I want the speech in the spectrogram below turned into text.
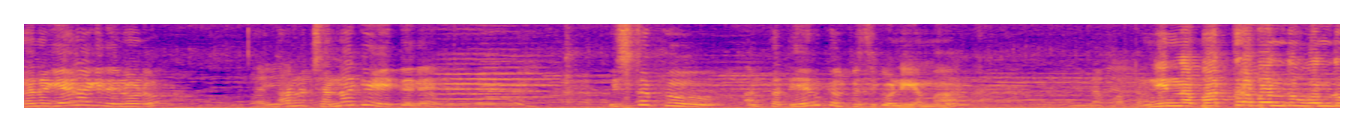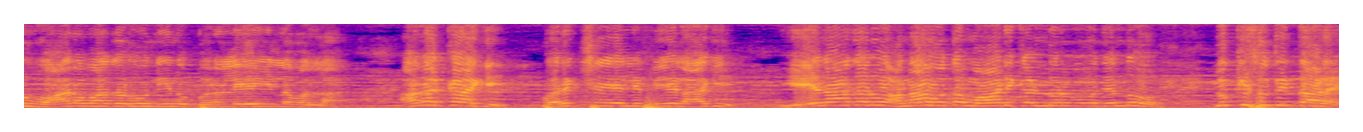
ನನಗೇನಾಗಿದೆ ನೋಡು? ನಾನು ಚೆನ್ನಾಗೇ ಇದ್ದೇನೆ. ಇಷ್ಟಕ್ಕೂ ಅಂತದೇನು ಕಲ್ಪಿಸಿಕೊಂಡಿ ಅಮ್ಮ. ನಿನ್ನ ಪತ್ರ. ಬಂದು ಒಂದು ವಾರವಾದರೂ ನೀನು ಬರಲೇ ಇಲ್ಲವಲ್ಲ. ಅದಕ್ಕಾಗಿ ಪರೀಕ್ಷೆಯಲ್ಲಿ ಫೇಲ್ ಆಗಿ ಏನಾದರೂ ಅನಾಹುತ ಮಾಡಿಕೊಂಡಿರಬಹುದೆಂದು ದುಃಖಿಸುತ್ತಿದ್ದಾಳೆ.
